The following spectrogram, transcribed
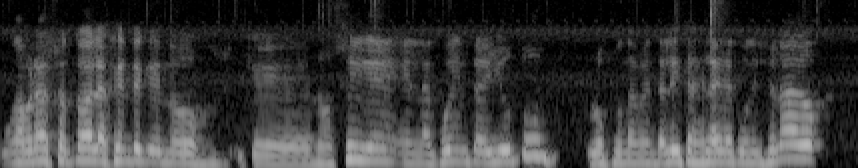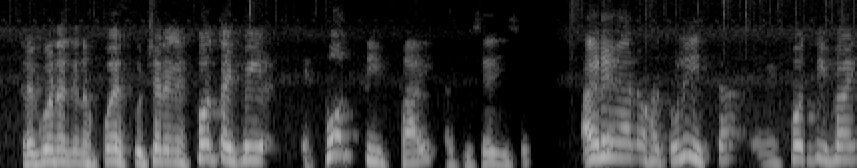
Un abrazo a toda la gente que nos, que nos sigue en la cuenta de YouTube, los fundamentalistas del aire acondicionado. Recuerda que nos puede escuchar en Spotify, Spotify, así se dice. Agréganos a tu lista en Spotify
